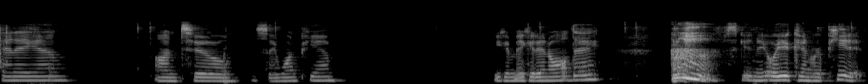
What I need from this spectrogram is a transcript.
10 a.m. until, let's say 1 p.m. You can make it in all day, excuse me, or you can repeat it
